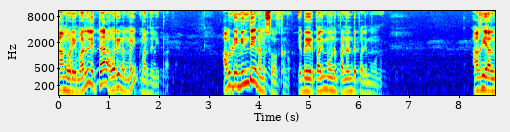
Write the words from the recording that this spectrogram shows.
நாம் அவரை மறுதளித்தார் அவரை நம்மை மறுதளிப்பார் அவருடைய நிந்தையை நம்ம சுமக்கணும். எபிரேயர் பதிமூணு பன்னெண்டு பதிமூணு. ஆகையால்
